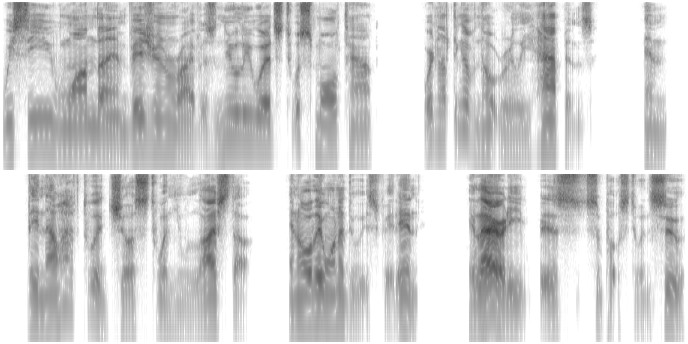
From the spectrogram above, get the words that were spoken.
We see Wanda and Vision arrive as newlyweds to a small town where nothing of note really happens, and they now have to adjust to a new lifestyle, and all they want to do is fit in. Hilarity is supposed to ensue.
